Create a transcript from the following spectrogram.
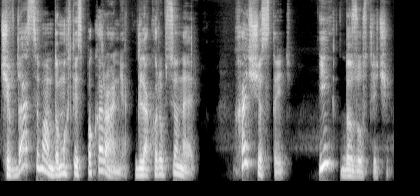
чи вдасться вам домогтись покарання для корупціонерів. Хай щастить і до зустрічі!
